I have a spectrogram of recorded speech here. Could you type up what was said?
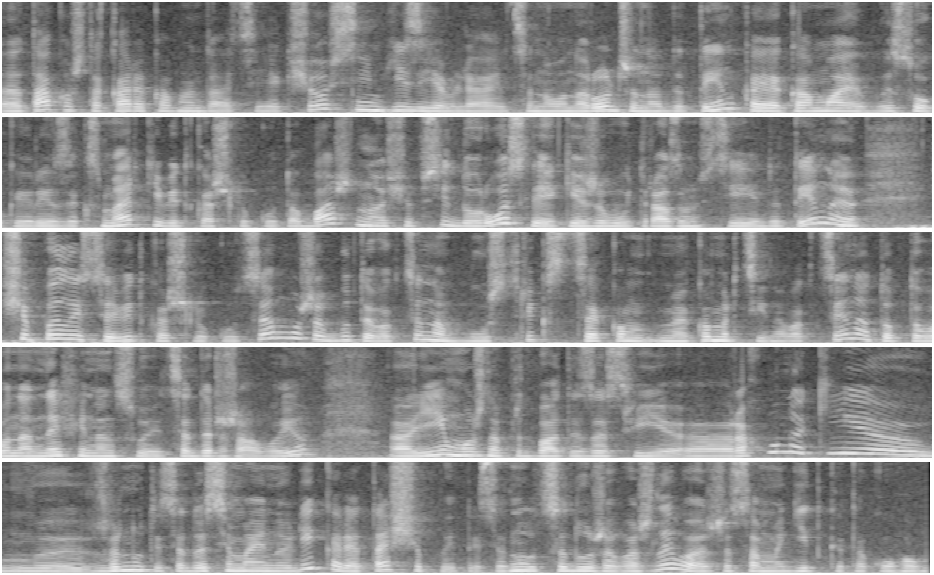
е, також така рекомендація: якщо в сім'ї з'являється новонароджена дитинка, яка має високий ризик смерті від кашлюку, то бажано, щоб всі дорослі, які живуть разом з цією дитиною, щепилися від кашлюку. Це може бути вакцина Бустрікс, це комерційна вакцина, тобто вона не фінансується державою. Е, Її можна придбати за свій е, рахунок і е, звернутися до сімейного лікаря та щепитися. Ну це дуже важливо, адже саме дітки такого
